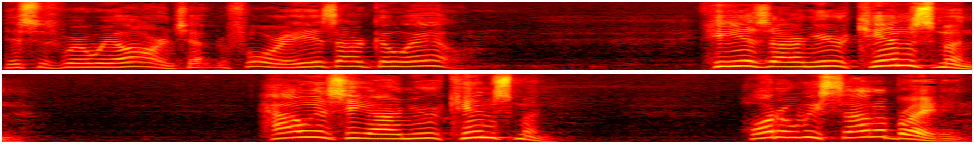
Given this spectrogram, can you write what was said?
this is where we are in chapter 4. He is our Goel. He is our near kinsman. How is he our near kinsman? What are we celebrating?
